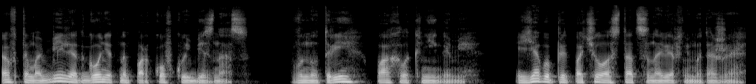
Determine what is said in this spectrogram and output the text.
Автомобиль отгонят на парковку и без нас. Внутри пахло книгами. Я бы предпочел остаться на верхнем этаже,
